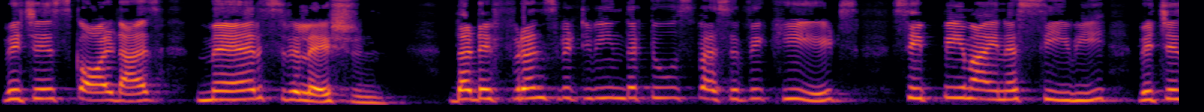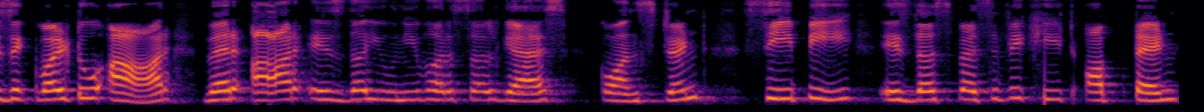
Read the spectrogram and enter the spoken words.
which is called as Mayer's relation. The difference between the two specific heats, Cp minus Cv, which is equal to R, where R is the universal gas constant. Cp is the specific heat obtained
